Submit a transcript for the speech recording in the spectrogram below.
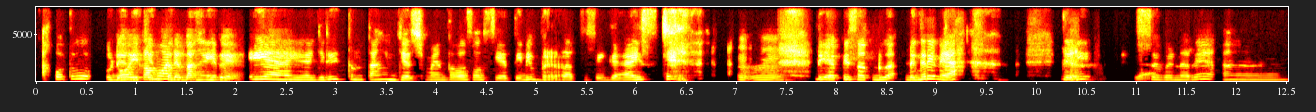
Aku tuh udah oh, bikin kamu ada ini. Gitu ya? Iya, iya. Jadi tentang judgmental society ini berat sih guys. mm -hmm. Di episode 2. Dengerin ya. Jadi ya. sebenarnya um,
